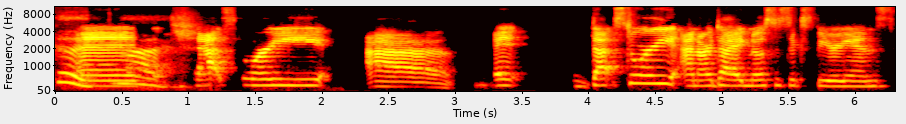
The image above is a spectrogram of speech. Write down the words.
Good. And gosh. that story, uh, it, that story and our diagnosis experience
